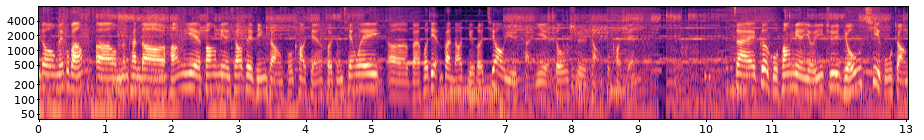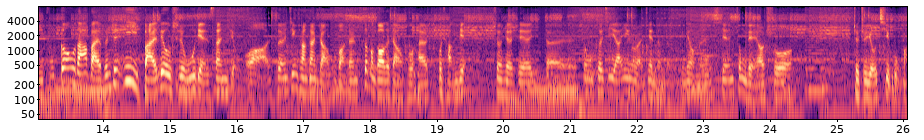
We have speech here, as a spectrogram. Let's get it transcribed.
移动美股榜，呃，我们能看到行业方面，消费品涨幅靠前，合成纤维、呃，百货店、半导体和教育产业都是涨幅靠前。在个股方面，有一只油气股涨幅高达百分之一百六十五点三九，哇！虽然经常看涨幅榜，但是这么高的涨幅还不常见。剩下些呃，生物科技啊、应用软件等等。今天我们先重点要说这只油气股嘛，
